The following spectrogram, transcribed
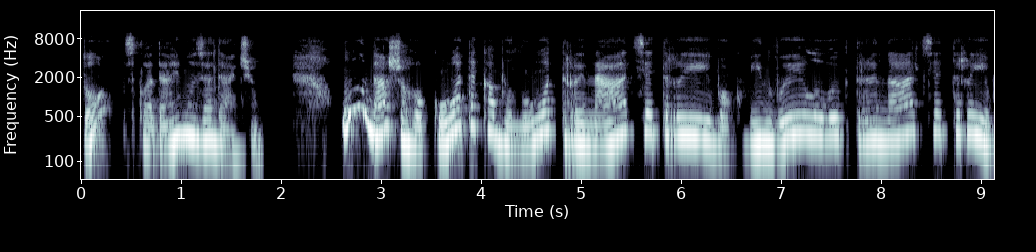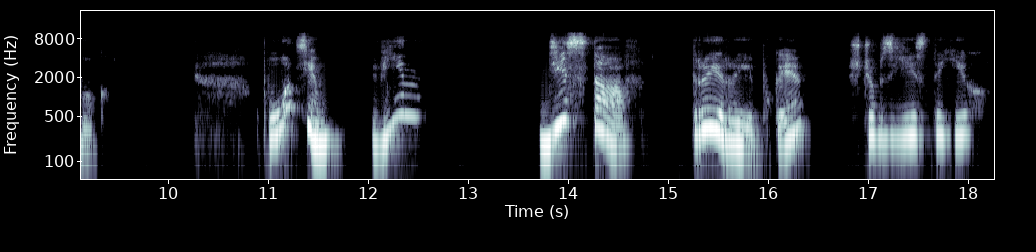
то складаємо задачу. У нашого котика було 13 рибок. Він виловив 13 рибок. Потім він дістав три рибки, щоб з'їсти їх,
